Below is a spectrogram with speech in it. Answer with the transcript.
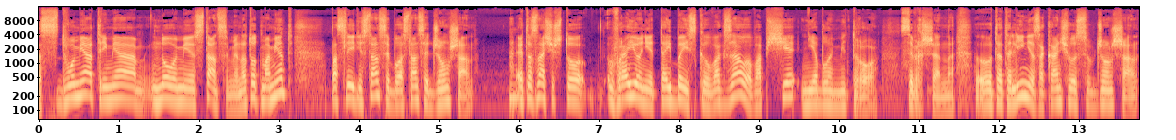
с двумя-тремя новыми станциями. На тот момент последней станцией была станция Джонгшан. Это значит, что в районе Тайбейского вокзала вообще не было метро совершенно. Вот эта линия заканчивалась в Джоншан.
